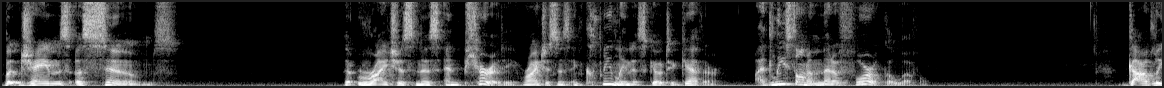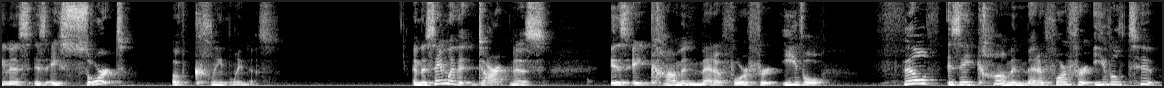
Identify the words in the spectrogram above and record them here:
But James assumes that righteousness and purity, righteousness and cleanliness go together, at least on a metaphorical level. Godliness is a sort of cleanliness. In the same way that darkness is a common metaphor for evil, filth is a common metaphor for evil too.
